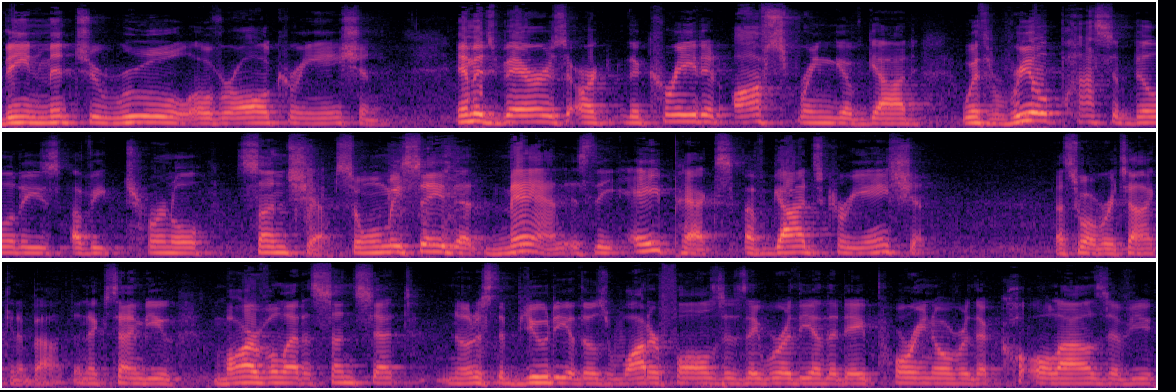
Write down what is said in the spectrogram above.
being meant to rule over all creation. Image bearers are the created offspring of God with real possibilities of eternal sonship. So when we say that man is the apex of God's creation, that's what we're talking about. The next time you marvel at a sunset, notice the beauty of those waterfalls as they were the other day pouring over the Ko'olaus of you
